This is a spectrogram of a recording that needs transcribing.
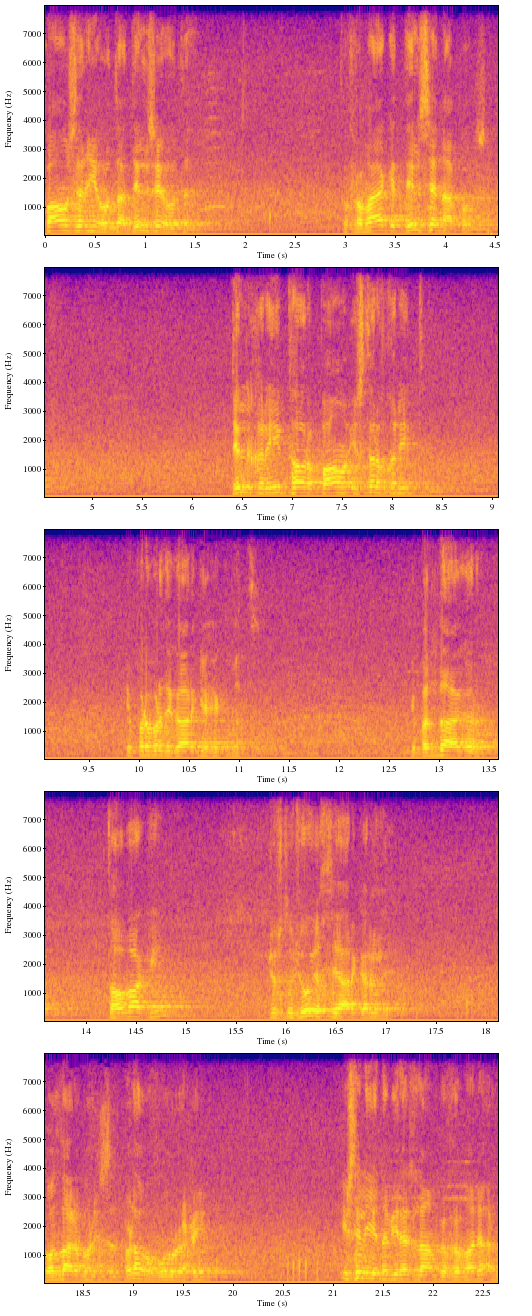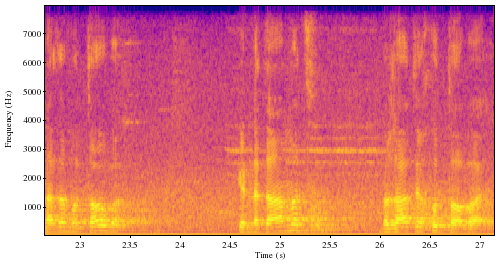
پاؤں سے نہیں ہوتا، دل سے ہوتا تو فرمایا کہ دل سے ناپو دل قریب تھا اور پاؤں اس طرف قریب تھے۔ یہ پروردگار کی حکمت کہ بندہ اگر توبہ کی جستجو اختیار کر لے تو اللہ رب العزت بڑا غفور الرحیم اس لیے نبی علیہ السلام کے فرمانے ندم التوبہ، کہ ندامت بذات خود توبہ ہے۔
